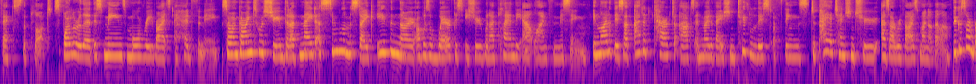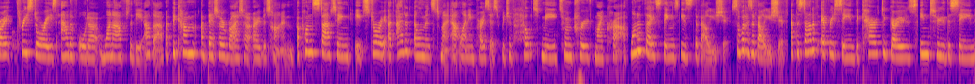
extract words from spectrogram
affects the plot. Spoiler alert, this means more rewrites ahead for me. So I'm going to assume that I've made a similar mistake even though I was aware of this issue when I planned the outline for missing. In light of this, I've added character arcs and motivation to the list of things to pay attention to as I revise my novella. Because I wrote three stories out of order, one after the other, I've become a better writer over time. Upon starting each story, I've added elements to my outlining process which have helped me to improve my craft. One of those things is the value shift. So, what is a value shift? At the start of every scene, the character goes into the scene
